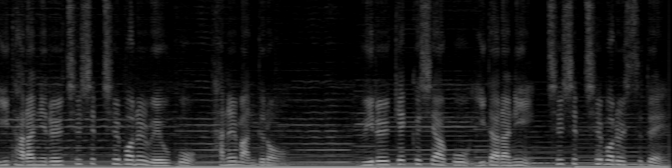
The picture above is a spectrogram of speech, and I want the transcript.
이 다라니를 77번을 외우고 단을 만들어 위를 깨끗이 하고 이 다라니 77번을 쓰되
